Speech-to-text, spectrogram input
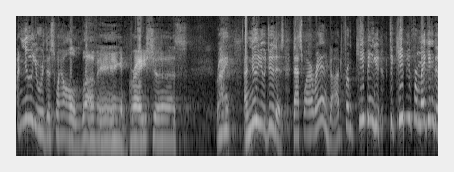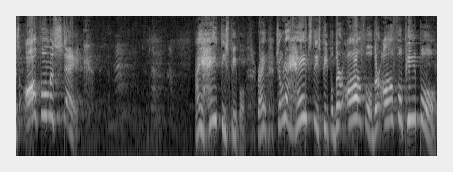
I knew you were this way, all loving and gracious, right? I knew you would do this. That's why I ran, God, from keeping you, to keep you from making this awful mistake. I hate these people, right? Jonah hates these people. They're awful. They're awful people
